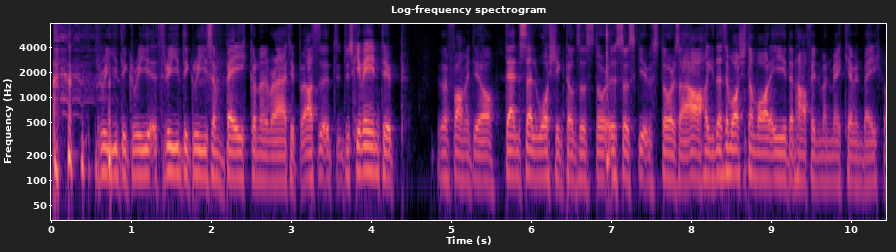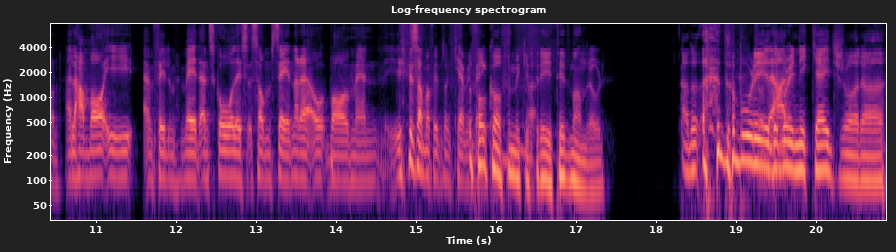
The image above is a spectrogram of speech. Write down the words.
Three, degree, three degrees of bacon eller vad det är, typ. Alltså, du skriver in typ, vad fan vet jag, Denzel Washington så står, så står det så här, ah, Denzel Washington var i den här filmen med Kevin Bacon. Eller han var i en film med en skådis som senare var med en, i samma film som Kevin Folk Bacon. har för mycket fritid med andra ord. Ja, då, då, borde, ju- då här- borde Nick Cage vara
